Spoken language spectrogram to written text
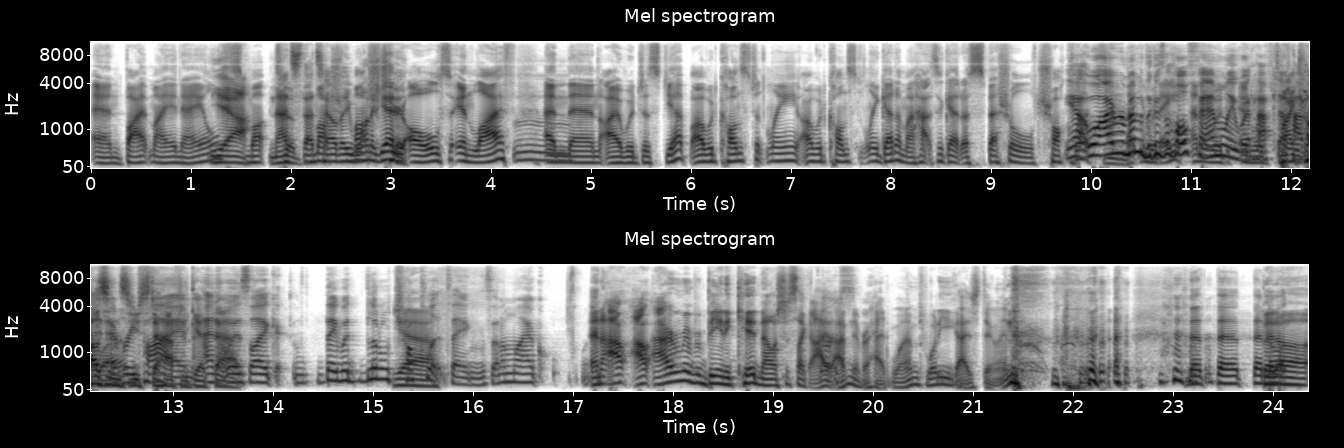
and bite my nails. Mm. Yeah, mu- and that's- to that's how they wanna get too it. old in life, Mm. and then I would just yep, I would constantly I would constantly get them. I had to get a special chocolate. Yeah, well, I remember because the whole eat, and it family it would, have to My have cousins it every used time, to have to get and that. it was like they were little Yeah. chocolate things, and I'm like, and I, I I remember being a kid and I was just like I, I've never had worms what are you guys doing That that but uh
